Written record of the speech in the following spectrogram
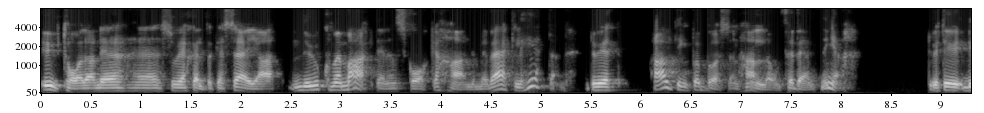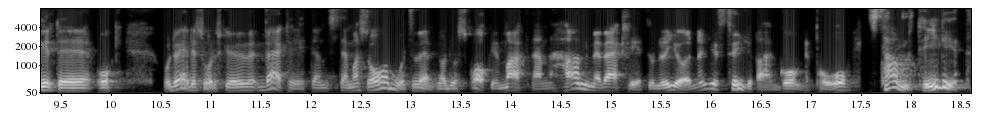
uttalande eh, som jag själv brukar säga att nu kommer marknaden skaka hand med verkligheten. Du vet, allting på börsen handlar om förväntningar. Du vet, det, är inte, och, och då är det så, då ska ju verkligheten stämmas av mot förväntningar och då skakar ju marknaden hand med verkligheten och det gör den ju fyra gånger på år. Samtidigt,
